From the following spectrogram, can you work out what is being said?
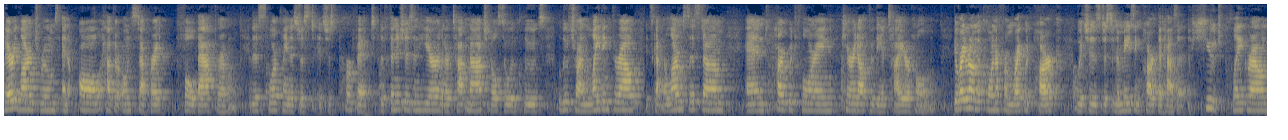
very large rooms, and all have their own separate full bathroom. This floor plan is just, it's just perfect. The finishes in here are top notch. It also includes Lutron lighting throughout. It's got an alarm system and hardwood flooring carried out through the entire home. You're right around the corner from Wrightwood Park, which is just an amazing park that has a, a huge playground,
